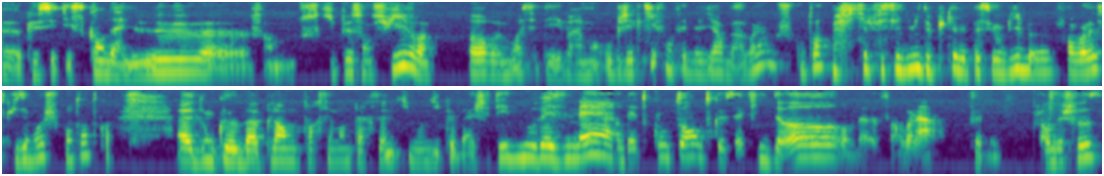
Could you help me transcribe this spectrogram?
euh, que c'était scandaleux, enfin, tout ce qui peut s'en suivre. Or, moi, c'était vraiment objectif, en fait, de dire, bah voilà, je suis contente, ma fille, elle fait ses nuits depuis qu'elle est passée au bib. Enfin, voilà, excusez-moi, je suis contente, quoi. donc, bah, plein, forcément, de personnes qui m'ont dit que bah, j'étais une mauvaise mère d'être contente que sa fille dorme. Enfin, voilà, genre de choses.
